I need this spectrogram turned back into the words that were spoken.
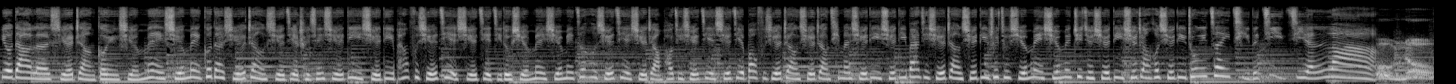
又到了学长勾引学妹，学妹勾搭学长，学姐垂涎学弟，学弟攀附学姐，学姐嫉妒学妹，学妹憎恨学姐，学长抛弃学姐，学姐报复学长，学长欺瞒学弟，学弟巴结学长，学弟追求学妹，学妹拒绝学弟，学长和学弟终于在一起的季节啦！Oh no！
